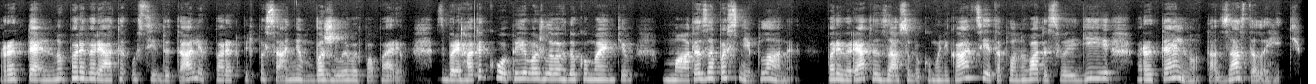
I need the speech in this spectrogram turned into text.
ретельно перевіряти усі деталі перед підписанням важливих паперів, зберігати копії важливих документів, мати запасні плани, перевіряти засоби комунікації та планувати свої дії ретельно та заздалегідь.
